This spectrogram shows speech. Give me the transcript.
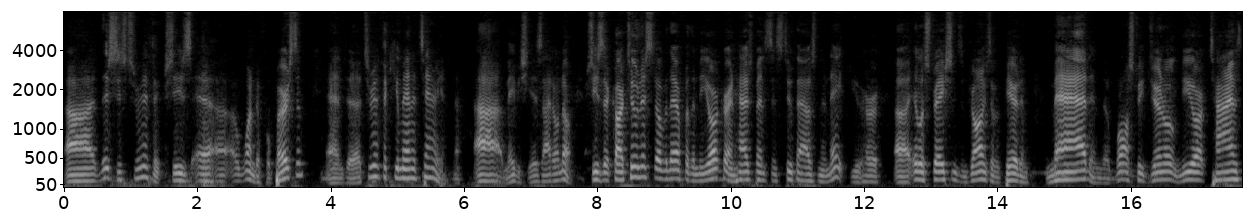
Uh, this is terrific. She's a, a wonderful person and a terrific humanitarian. Uh, maybe she is, I don't know. She's a cartoonist over there for the New Yorker and has been since 2008. You, her uh, illustrations and drawings have appeared in Mad and the Wall Street Journal, New York Times.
